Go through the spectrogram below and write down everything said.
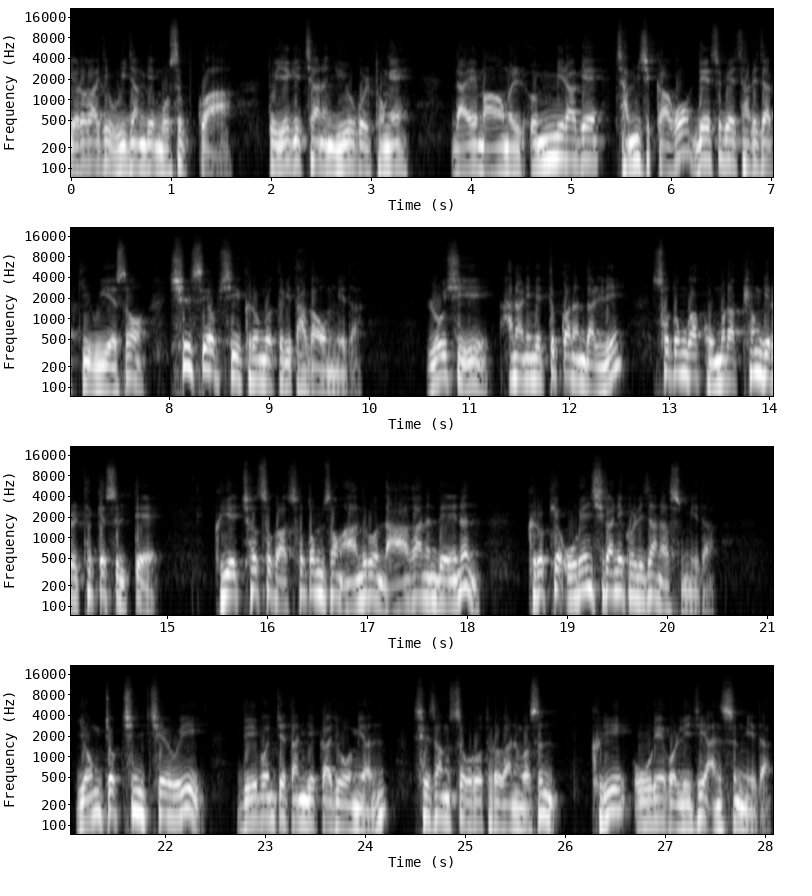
여러 가지 위장된 모습과 또 예기치 않은 유혹을 통해 나의 마음을 은밀하게 잠식하고 내 속에 자리 잡기 위해서 쉴새 없이 그런 것들이 다가옵니다. 롯이 하나님의 뜻과는 달리 소돔과 고모라 평지를 택했을 때 그의 처소가 소돔성 안으로 나아가는 데에는 그렇게 오랜 시간이 걸리지 않았습니다. 영적 침체의 네 번째 단계까지 오면 세상 속으로 들어가는 것은 그리 오래 걸리지 않습니다.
